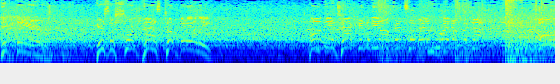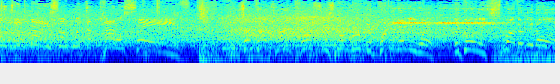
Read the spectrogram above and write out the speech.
hit there. Here's a short pass to Bailey. On the attack into the offensive end, right up the gut. Oh, denies them with the paddle save. Sometimes you're in close, there's no room to put it anywhere. The goalie smothered it all.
